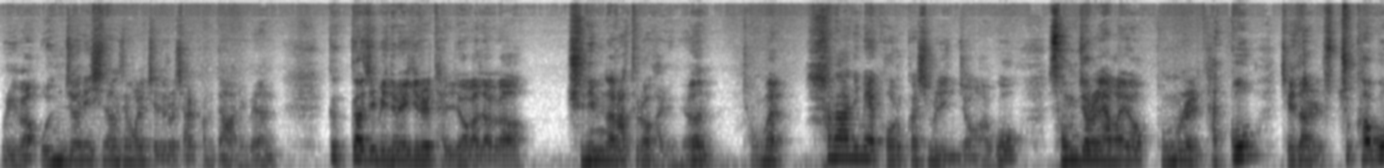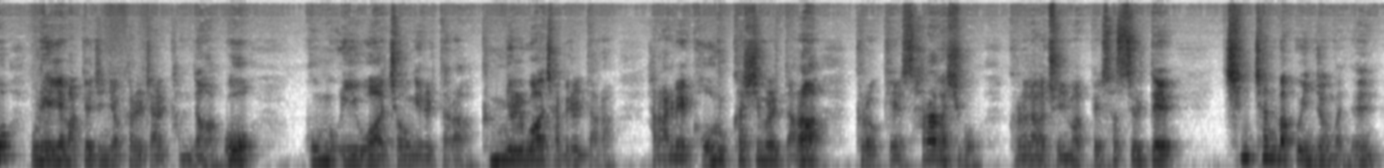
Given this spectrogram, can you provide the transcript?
우리가 온전히 신앙생활 제대로 잘 감당하려면 끝까지 믿음의 길을 달려가다가 주님 나라 들어가려면 정말 하나님의 거룩하심을 인정하고 성전을 향하여 동문을 닫고 재단을 수축하고 우리에게 맡겨진 역할을 잘 감당하고 공의와 정의를 따라 극률과 자비를 따라 하나님의 거룩하심을 따라 그렇게 살아가시고 그러다가 주님 앞에 섰을 때 칭찬받고 인정받는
